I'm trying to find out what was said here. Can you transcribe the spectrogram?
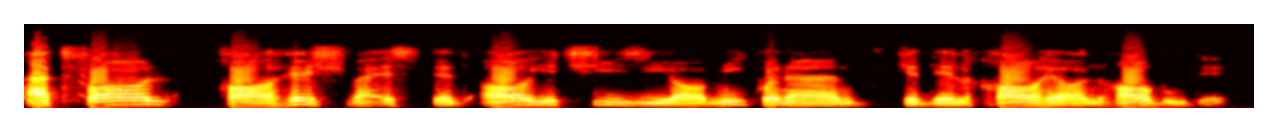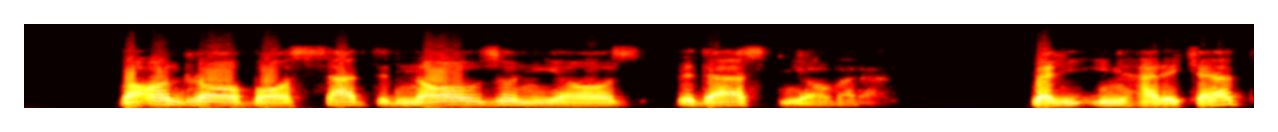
اطفال خواهش و استدعای چیزی را می کنند که دلخواه آنها بوده و آن را با صد ناز و نیاز به دست می آورند ولی این حرکت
